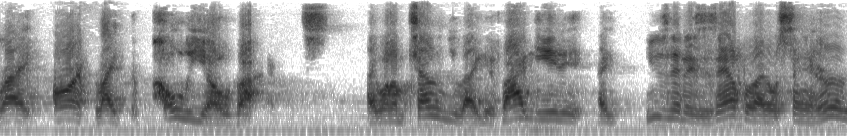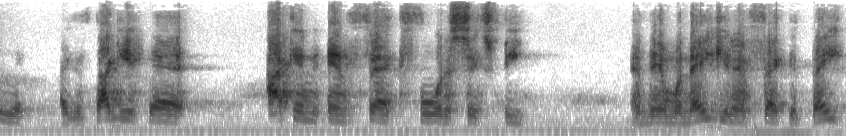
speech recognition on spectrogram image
right, aren't like the polio virus. Like when I'm telling you, like if I get it, like using an example, like I was saying earlier, like if I get that, I can infect four to six people. And then when they get infected, they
